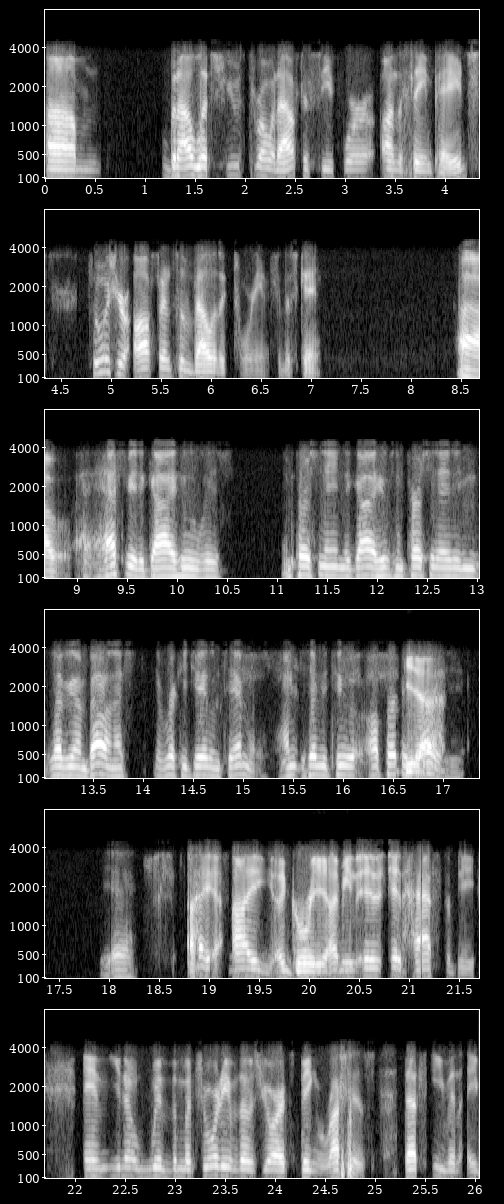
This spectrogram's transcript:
Um, but I'll let you throw it out to see if we're on the same page. Who is your offensive valedictorian for this game? Uh, it has to be the guy who was impersonating the guy who was impersonating Le'Veon Bell, and that's the rookie Jaylen Samuels, 172 all-purpose Yeah. yards. Yeah. I I agree. I mean, it it has to be, and you know, with the majority of those yards being rushes, that's even a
